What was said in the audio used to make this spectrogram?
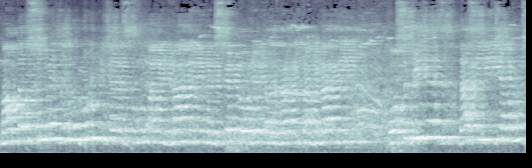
Mau sume seluruh teachers mengenai dengan respect oleh tenaga kita berani. Host teachers, das ini dia usaha dia kan usaha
